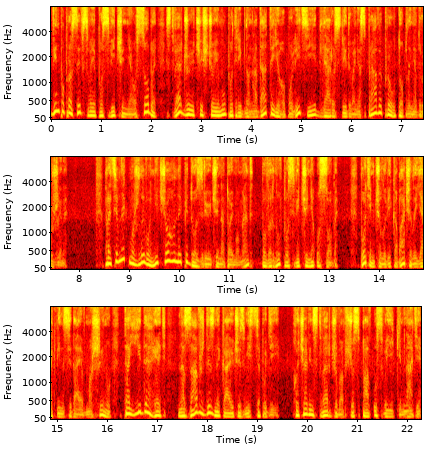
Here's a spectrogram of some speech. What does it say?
Він попросив своє посвідчення особи, стверджуючи, що йому потрібно надати його поліції для розслідування справи про утоплення дружини. Працівник, можливо, нічого не підозрюючи на той момент, повернув посвідчення особи. Потім чоловіка бачили, як він сідає в машину та їде геть, назавжди зникаючи з місця події. Хоча він стверджував, що спав у своїй кімнаті,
